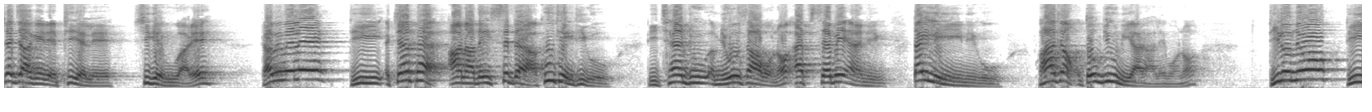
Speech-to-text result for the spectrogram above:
တက်ကြခဲ့တဲ့ဖြစ်ရလဲရှိခဲ့မှုပါတယ်ဒါပေမဲ့လည်း ဒီအကြမ်းဖက်အာဏာသိမ်းစစ်တပ်အခုချိန်ထိကိုဒီချန်တူအမျိုးအစားပေါ့နော် F7M တွေတိုက်လေရင်တွေကိုဘာကြောင့်အသုံးပြုနေရတာလဲပေါ့နော်ဒီလိုမျိုးဒီ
